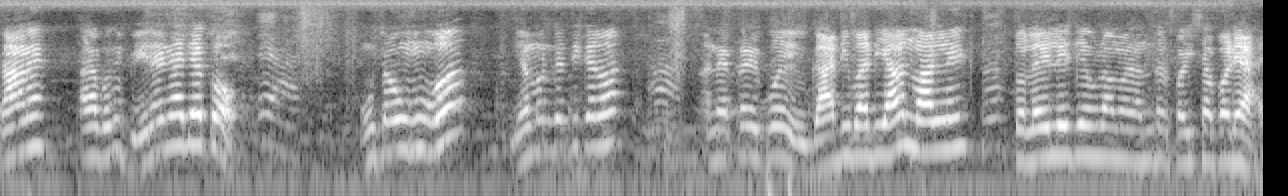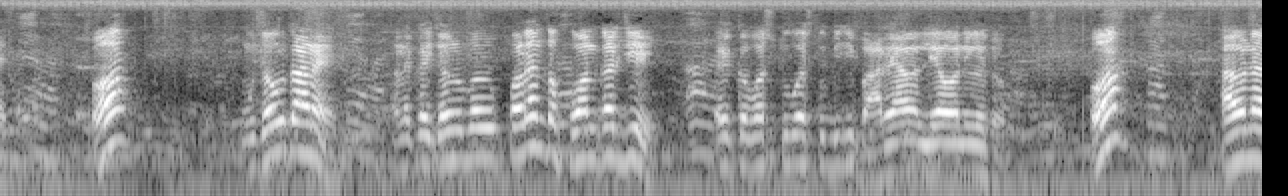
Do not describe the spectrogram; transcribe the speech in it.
તાણે આ બધું ભેરાઈ ના જતો હું. જાઉં હું હો મહેમાન ગતિ કરવા? અને કઈ કોઈ ગાડી બાડી આવે ને માલની તો લઈ લેજે હમણાં મારા અંદર પૈસા પડ્યા છે. હો. હું? જાઉં તાણે? અને કઈ જરૂર બરૂર પડે ને તો ફોન કરજે. એક વસ્તુ વસ્તુ બીજી ભારે આવે લેવાની હોય તો. હો? હવે ને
